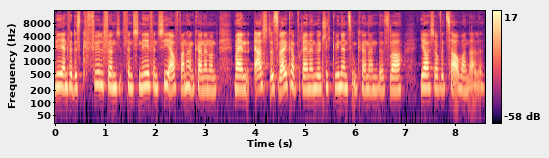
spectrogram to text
wie ich einfach das Gefühl für, für den Schnee, für den Ski aufbauen haben können und mein erstes Weltcuprennen wirklich gewinnen zu können, das war ja schon bezaubernd alles.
